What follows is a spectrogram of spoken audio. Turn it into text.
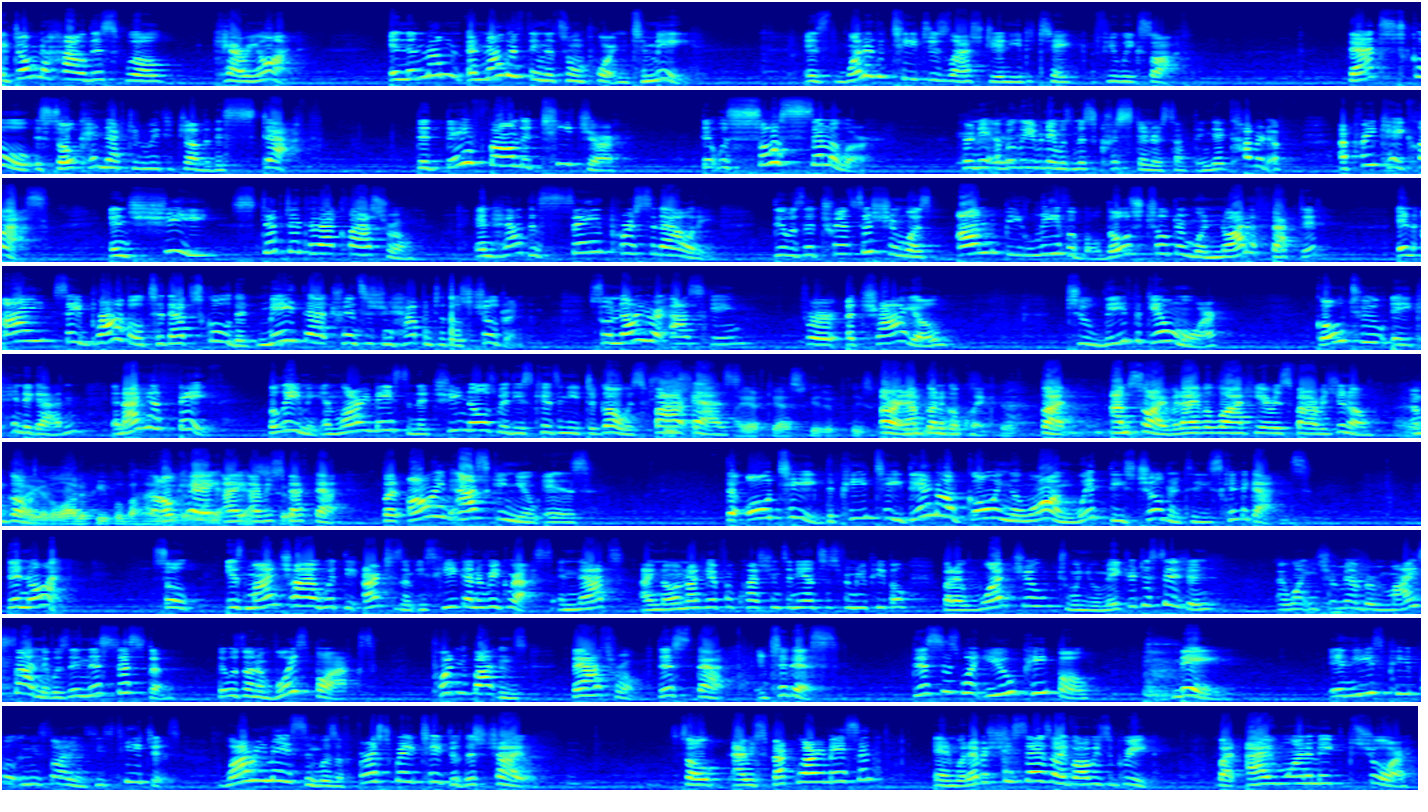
I don't know how this will carry on. And another thing that's so important to me is one of the teachers last year needed to take a few weeks off. That school is so connected with each other, the staff, that they found a teacher that was so similar. Her name, I believe her name was Miss Kristen or something. That covered a, a pre-K class. And she stepped into that classroom and had the same personality. There was the transition was unbelievable. Those children were not affected. And I say bravo to that school that made that transition happen to those children. So now you're asking for a child to leave the Gilmore, go to a kindergarten, and I have faith, believe me, in Laurie Mason that she knows where these kids need to go as far as. I have to ask you to please. All right, I'm going to go quick. remarks, But I'm sorry, but I have a lot here as far as, you know, okay? I'm going. I got a lot of people behind that Okay, I, I, I chance, too. respect that. But all I'm asking you is, the OT, the PT, they're not going along with these children to these kindergartens. They're not. So is my child with the autism, is he gonna regress? And that's, I know I'm not here for questions and answers from you people, but I want you to, when you make your decision, I want you to remember my son that was in this system, that was on a voice box, putting buttons, bathroom, this, that, into this. This is what you people made. And these people in this audience, these teachers, Laurie Mason was a first grade teacher of this child. So I respect Laurie Mason, and whatever she says, I've always agreed. But I want to make sure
